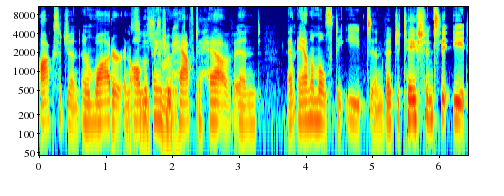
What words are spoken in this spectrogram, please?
oxygen and water and all the things you have to have and and animals to eat and vegetation to eat.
